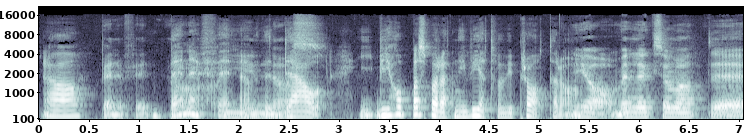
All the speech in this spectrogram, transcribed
Ja, Benefit. benefit ja, of the doubt. Vi hoppas bara att ni vet vad vi pratar om. Ja, men liksom att eh,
